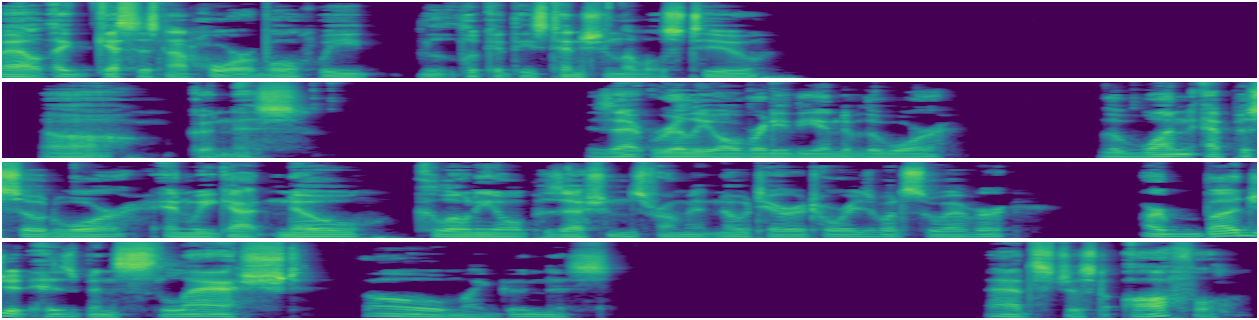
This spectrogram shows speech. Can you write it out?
Well, I guess it's not horrible. We look at these tension levels too. Oh, goodness. Is that really already the end of the war? The one episode war, and we got no colonial possessions from it, no territories whatsoever. Our budget has been slashed. Oh my goodness. That's just awful.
